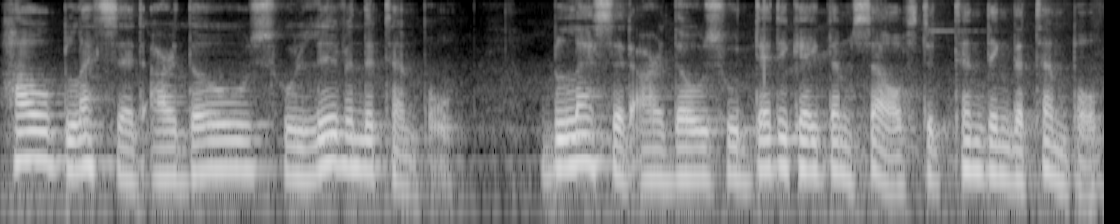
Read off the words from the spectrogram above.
How blessed are those who live in the temple. Blessed are those who dedicate themselves to tending the temple.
